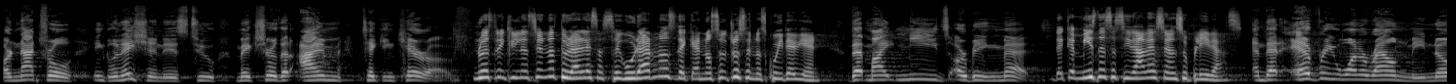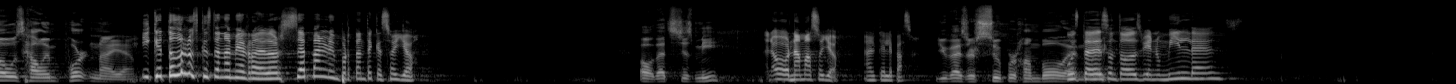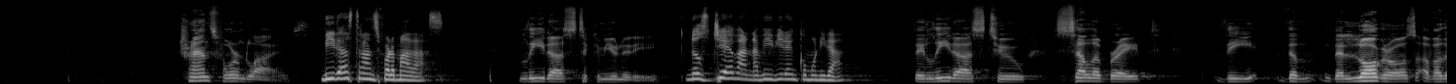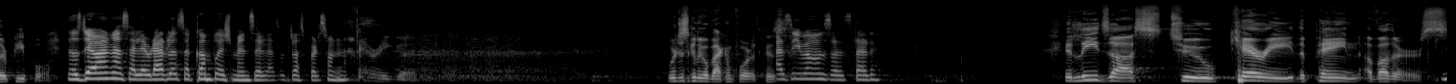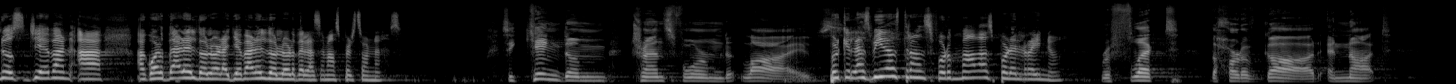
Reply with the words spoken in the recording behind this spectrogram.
Our natural inclination is to make sure that I'm taken care of, Nuestra inclinación natural es asegurarnos de que a nosotros se nos cuide bien, that my needs are being met, de que mis necesidades sean suplidas and that everyone around me knows how important I am. y que todos los que están a mi alrededor sepan lo importante que soy yo. Oh, that's just me? O nada más soy yo, al que le pasa. You guys are super humble. And Ustedes like- son todos bien humildes. transformed lives Vidas transformadas lead us to community. nos llevan a vivir en comunidad. They lead us to celebrate the, the, the logros of other people. Nos llevan a celebrar los accomplishments de las otras personas. Very good. We're just going to go back and forth because Así vamos a estar. it leads us to carry the pain of others. Nos llevan a, a guardar el dolor, a llevar el dolor de las demás personas. See, kingdom transformed lives Porque las vidas transformadas por el reino reflect the heart of God and not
